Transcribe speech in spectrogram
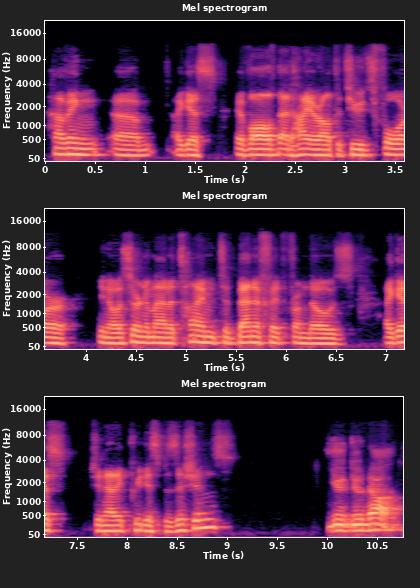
having, um, I guess, evolved at higher altitudes for you know a certain amount of time to benefit from those, I guess, genetic predispositions? You do not.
